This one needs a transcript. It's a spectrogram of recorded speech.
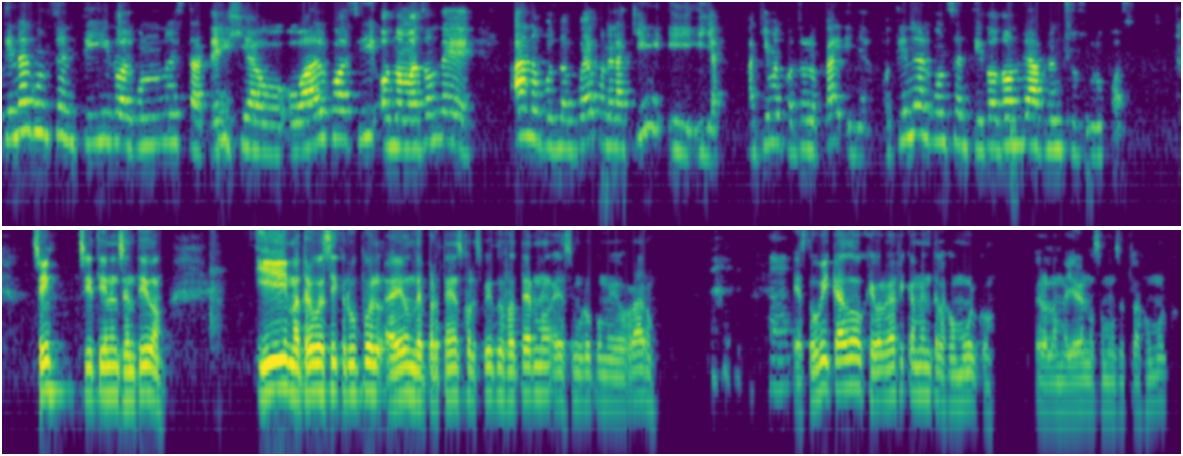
¿tiene algún sentido, alguna estrategia o, algo así? O nomás donde, ah, no, pues me voy a poner aquí y, y ya, aquí me encuentro local y ya. ¿O tiene algún sentido dónde abren sus grupos? Sí, sí tienen sentido. Y me atrevo a decir que el grupo ahí donde pertenezco al Espíritu Fraterno es un grupo medio raro. Está ubicado geográficamente en Tlajomulco, pero la mayoría no somos de Tlajomulco.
